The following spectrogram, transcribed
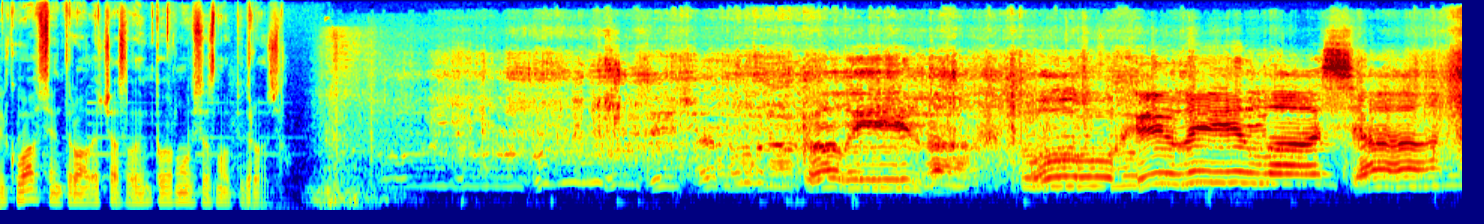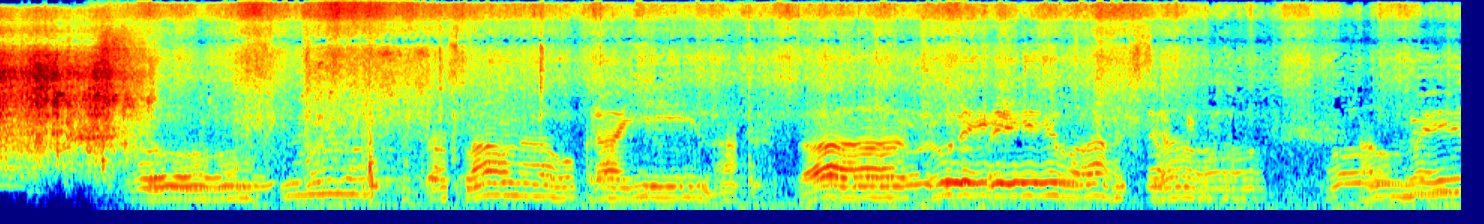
лікувався, він тривалий час, але він повернувся знову підрозділ. Славна Україна зажурилася, а ми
